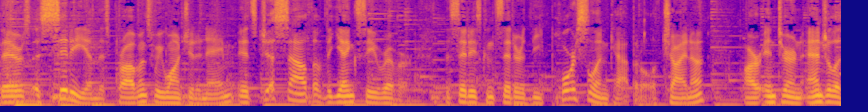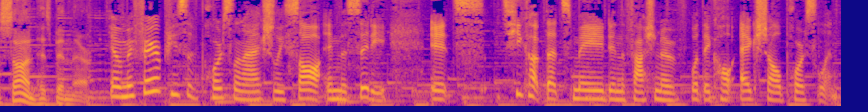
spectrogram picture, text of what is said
There's a city in this province we want you to name. It's just south of the Yangtze River. The city is considered the porcelain capital of China. Our intern Angela Sun has been there. Yeah, my favorite piece of porcelain I actually saw in the city. It's a teacup that's made in the fashion of what they call eggshell porcelain.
